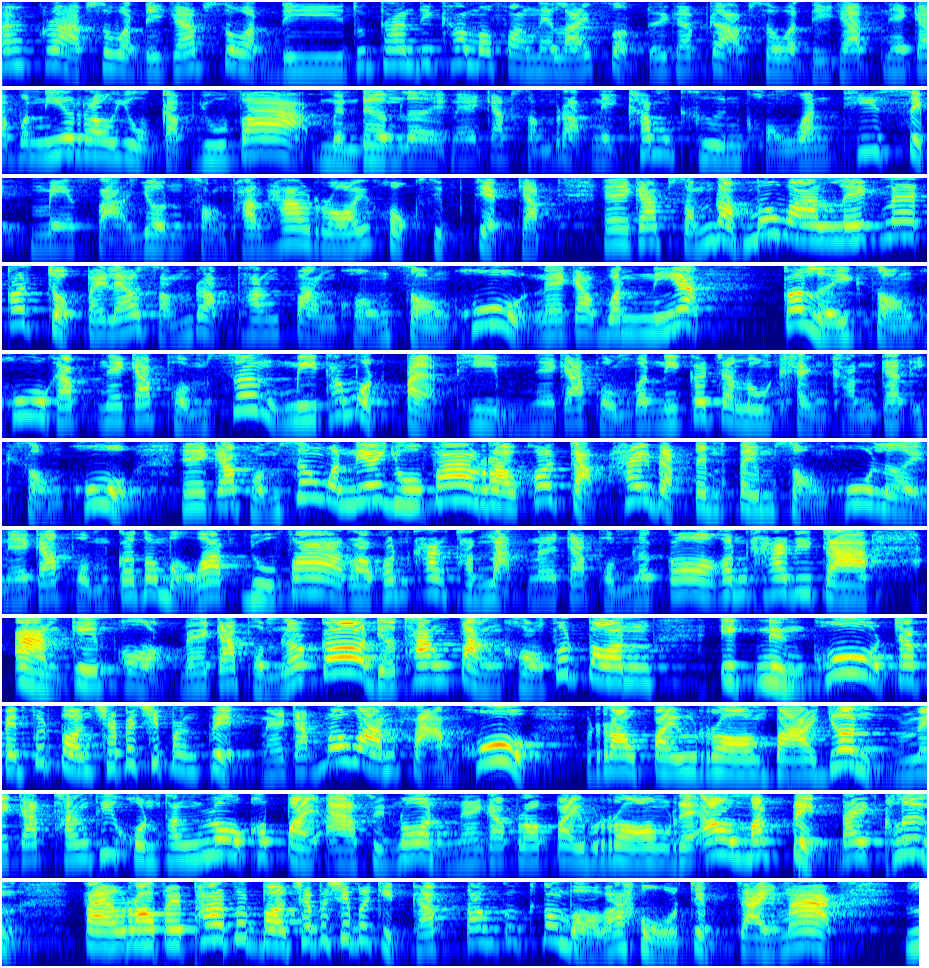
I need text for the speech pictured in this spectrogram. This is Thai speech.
อะกราบสวัสดีครับ สวัสดีทุกท่านที่เข้ามาฟังในไลฟ์สดด้วยครับกราบสวัสดีครับเนี่ยครับวันนี้เราอยู่กับยูฟาเหมือนเดิมเลยนะครับสำหรับในค่ำคืนของวันที่ 10 เมษายน 2567 ครับนะครับสำหรับเมื่อวานเล็กแรกก็จบไปแล้วสำหรับทางฝั่งของ 2 คู่นะครับวันนี้ ก็เหลืออีก 2 คู่ครับนะครับผมซึ่งมีทั้งหมด 8 ทีมนะครับผมวันนี้ก็จะลงแข่งขันกันอีก 2 คู่นะครับผมซึ่งวันนี้ยูฟ่าเราก็จัดให้แบบเต็มๆ2คู่เลยนะครับผมก็ต้องบอกว่ายูฟ่าเราค่อนข้างถนัดนะครับผมแล้วก็ค่อนข้างที่จะอ่านเกมออกนะครับผมแล้วก็เดี๋ยวทางฝั่งของฟุตบอลอีกหนึ่งคู่จะเป็นฟุตบอลแชมเปี้ยนชิพอังกฤษนะครับเมื่อวาน 3 คู่เราไปรองบาเยิร์นนะครับทั้งที่คนทั้งโลกเข้าไปอาร์เซนอลนะครับเราไปรองเรอัลมาดริดได้ครึ่ง แต่เราไปพลาดฟุตบอลแชมเปี้ยนชิพอังกฤษครับ ต้องต้องบอกว่าโหเจ็บใจมาก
